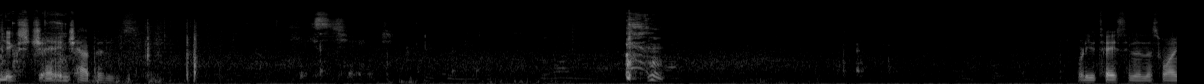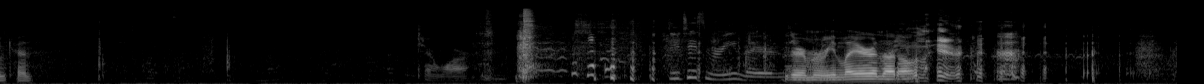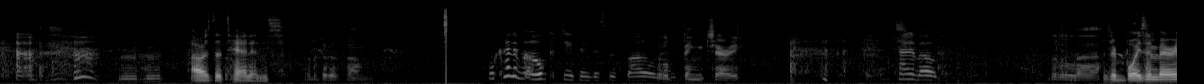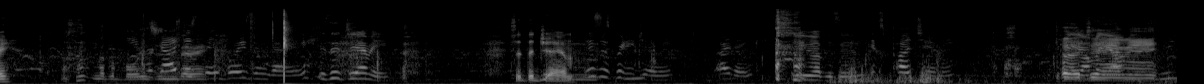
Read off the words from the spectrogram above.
The exchange happens. Exchange. What are you tasting in this wine, Ken? Terroir. Do you taste marine layer? in Is there a marine layer in that all? Layer. How is the tannins? A little bit of um, What kind of oak do you think this was bottled little in? Bing cherry. Kind of oak. Little uh, Is there boysenberry? little You forgot to boysenberry. say boysenberry. Is it jammy? Is it the jam? This is pretty jammy, I think. Do you have this in? It's pud jammy. The Yummy, yummy. jammy.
